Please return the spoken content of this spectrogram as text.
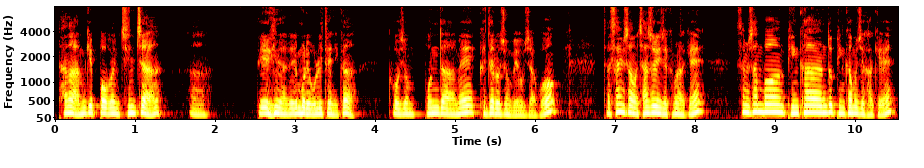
단어 암기법은 진짜 어, 내일이나 내일 모레 올릴 테니까 그거 좀 본 다음에 그대로 좀 외우자고. 자, 33번 잔소리 이제 그만할게. 33번 빈칸도 빈칸 문제 갈게.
